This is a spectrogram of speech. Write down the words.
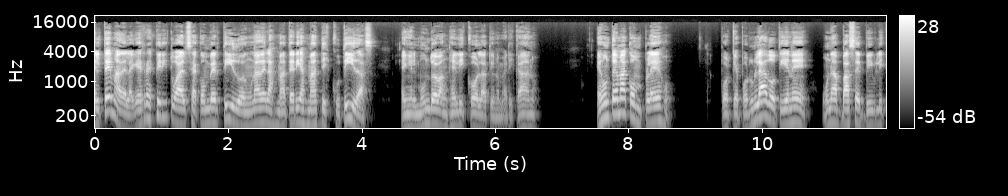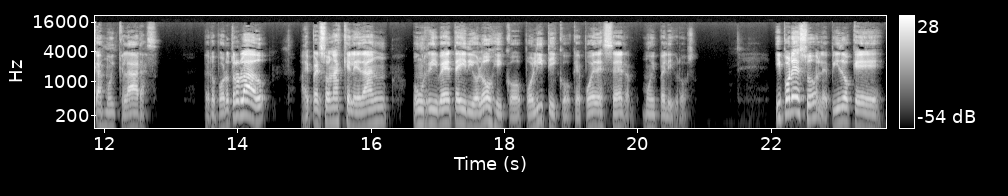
El tema de la guerra espiritual se ha convertido en una de las materias más discutidas en el mundo evangélico latinoamericano. Es un tema complejo, porque por un lado tiene unas bases bíblicas muy claras, pero por otro lado hay personas que le dan un ribete ideológico, político, que puede ser muy peligroso. Y por eso le pido que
